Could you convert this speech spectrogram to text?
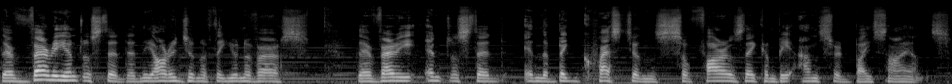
They're very interested in the origin of the universe. They're very interested in the big questions so far as they can be answered by science.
